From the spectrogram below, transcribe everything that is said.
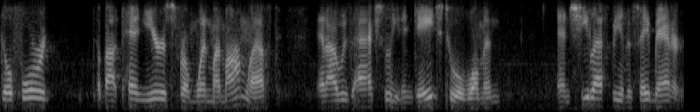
go forward about 10 years from when my mom left and I was actually engaged to a woman and she left me in the same manner.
